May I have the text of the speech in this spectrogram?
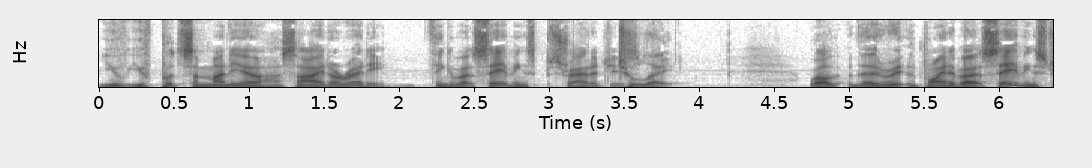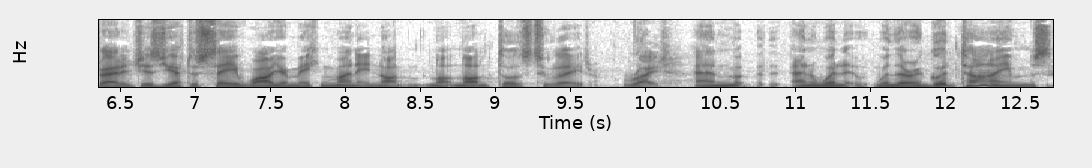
you've, you've put some money aside already. Think about savings strategies. Too late. Well, the, re- the point about saving strategies, you have to save while you're making money, not, not, not until it's too late. Right. And, and when, when there are good times,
